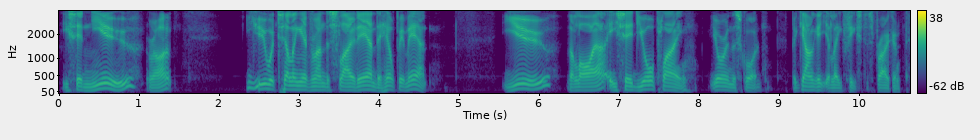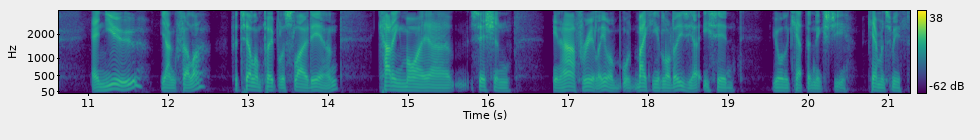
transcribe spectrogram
He said, you, right, you were telling everyone to slow down to help him out. You, the liar, he said, You're playing. You're in the squad. But go and get your leg fixed. It's broken. And you, young fella, for telling people to slow down, cutting my uh, session in half, really, or, or making it a lot easier, he said, You're the captain next year. Cameron Smith.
